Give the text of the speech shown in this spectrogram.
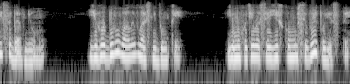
і себе в ньому. Його дивували власні думки. Йому хотілося їх комусь виповісти,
